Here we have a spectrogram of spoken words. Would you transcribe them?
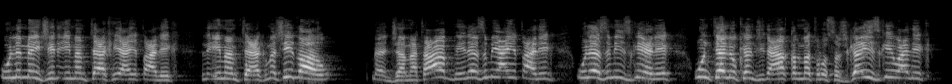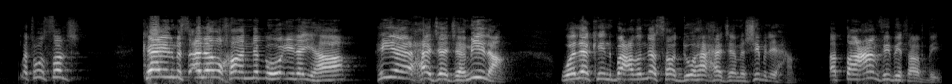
ولما يجي الإمام تاعك يعيط عليك الإمام تاعك ماشي دارو جامعة ربي لازم يعيط عليك ولازم يزقي عليك. وانت لو كان جيت عاقل ما توصلش. كاع يزقيو عليك. ما توصلش. كاين مسألة أخرى ننبه إليها. هي حاجة جميلة. ولكن بعض الناس ردوها حاجة ماشي مليحة. الطعام في بيت ربي.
